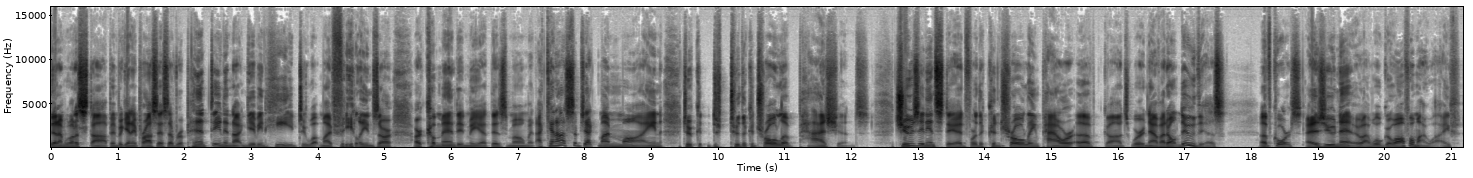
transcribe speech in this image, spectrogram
then I'm going to stop and begin a process of repenting and not giving heed to what my feelings are, are commanding me at this moment. I cannot subject my mind to, to the control of passions, choosing instead for the controlling power of God's Word. Now, if I don't do this, of course, as you know, I will go off on my wife,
